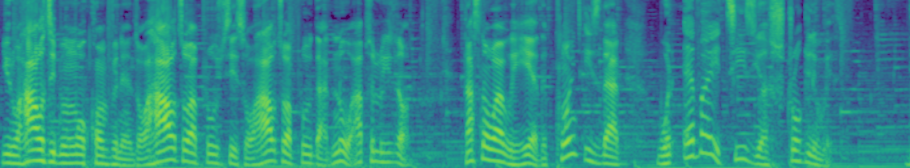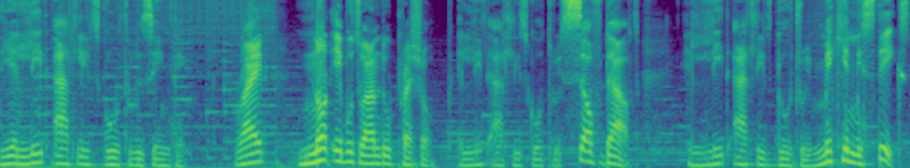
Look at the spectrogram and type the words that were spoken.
you know, how to be more confident or how to approach this or how to approach that. No, absolutely not. That's not why we're here. The point is that whatever it is you are struggling with, the elite athletes go through the same thing, right? Not able to handle pressure, elite athletes go through self doubt, elite athletes go through it. Making mistakes,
